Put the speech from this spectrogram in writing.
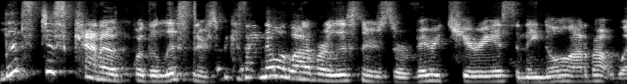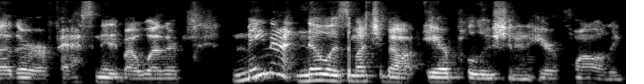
let's just kind of for the listeners because i know a lot of our listeners are very curious and they know a lot about weather or fascinated by weather may not know as much about air pollution and air quality.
